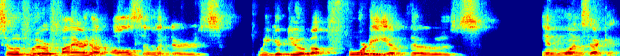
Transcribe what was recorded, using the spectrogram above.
So if we were firing on all cylinders, we could do about 40 of those in one second.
